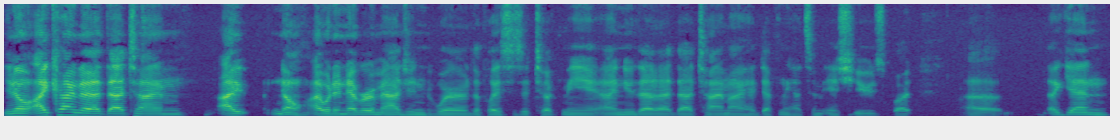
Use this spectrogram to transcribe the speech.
you know, I kind of at that time, I, no, I would have never imagined where the places it took me. I knew that at that time I had definitely had some issues, but uh, again,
